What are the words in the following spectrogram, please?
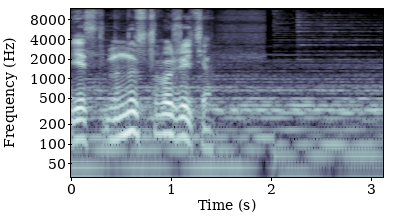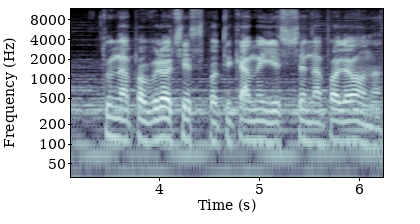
jest mnóstwo życia. Tu na powrocie spotykamy jeszcze Napoleona.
